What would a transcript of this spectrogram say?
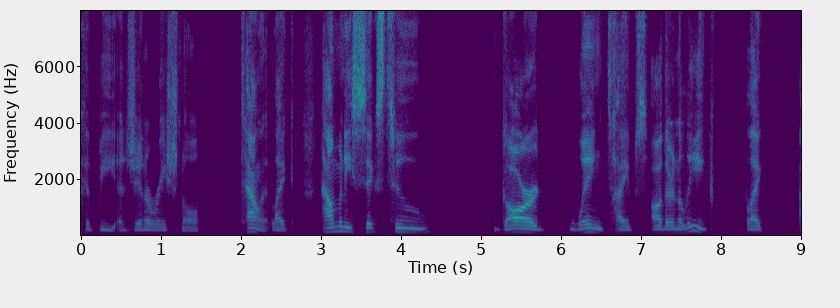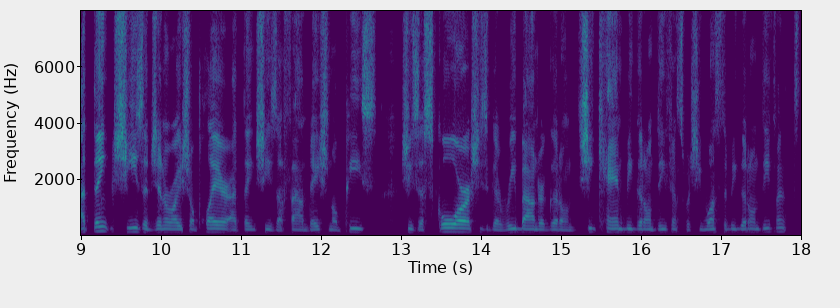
could be a generational talent. Like, how many six-two guard wing types are there in the league? Like, I think she's a generational player. I think she's a foundational piece. She's a scorer. She's a good rebounder. Good on. She can be good on defense, but she wants to be good on defense.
